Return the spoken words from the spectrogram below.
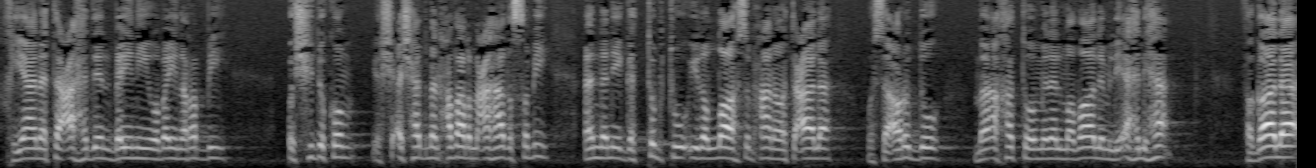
خيانة عهد بيني وبين ربي أشهدكم أشهد من حضر مع هذا الصبي أنني قد تبت إلى الله سبحانه وتعالى وسأرد ما أخذته من المظالم لأهلها. فقال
